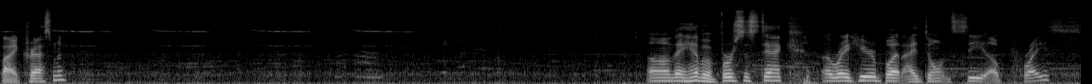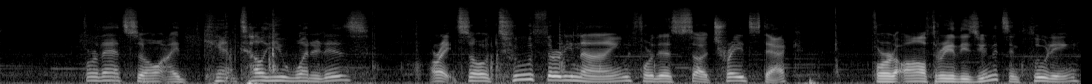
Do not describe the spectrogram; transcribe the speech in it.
by Craftsman. Uh, they have a VersaStack uh, right here, but I don't see a price for that, so I can't tell you what it is. All right, so 239 for this uh, TradeStack for all three of these units, including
